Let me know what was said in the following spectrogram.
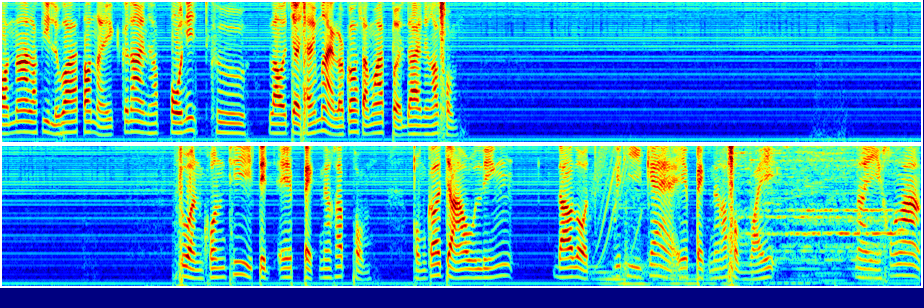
ตอนหน้าล็อกอินหรือว่าตอนไหนก็ได้นะครับ โปรนี่คือเราจะใช้เมื่อไหร่เราก็สามารถเปิดได้นะครับผมส่วนคนที่ติด Apex นะครับผม ผมก็จะเอาลิงก์ดาวน์โหลดวิธีแก้ Apex นะครับผมไว้ในข้างล่าง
